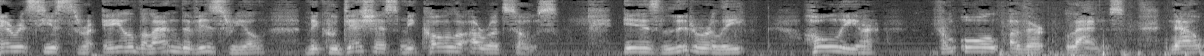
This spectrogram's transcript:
Eretz Yisrael, the land of Israel, Mikudeshes Mikola Arotzos, is literally holier from all other lands. Now,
